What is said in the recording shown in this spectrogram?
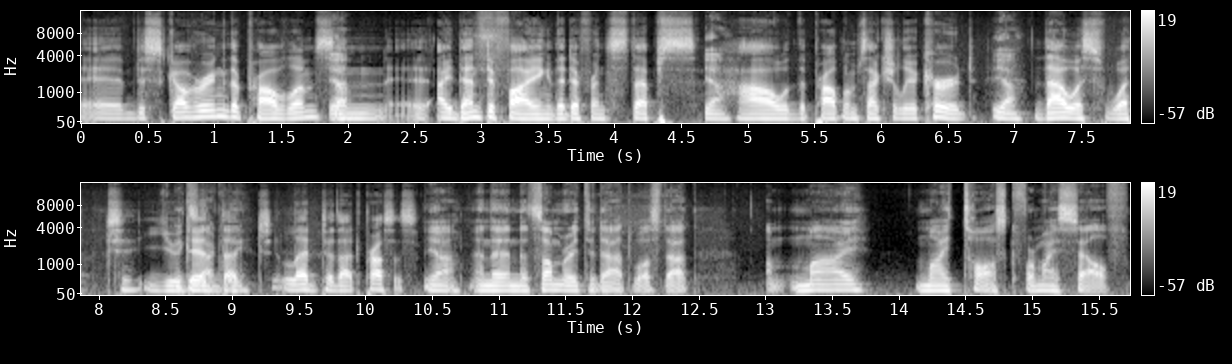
uh, discovering the problems yeah. and uh, identifying the different steps yeah. how the problems actually occurred yeah that was what you exactly. did that led to that process yeah and then the summary to that was that um, my my task for myself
